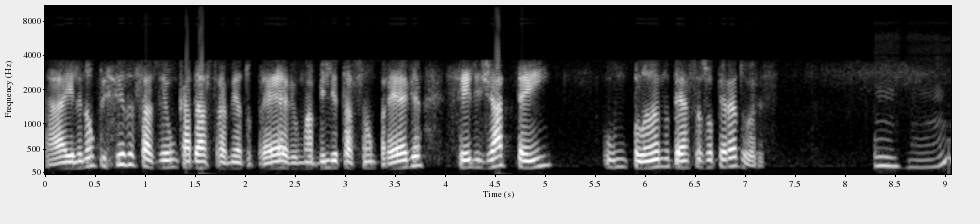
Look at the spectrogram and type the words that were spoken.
Tá? Ele não precisa fazer um cadastramento prévio, uma habilitação prévia, se ele já tem um plano dessas operadoras. Uhum.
